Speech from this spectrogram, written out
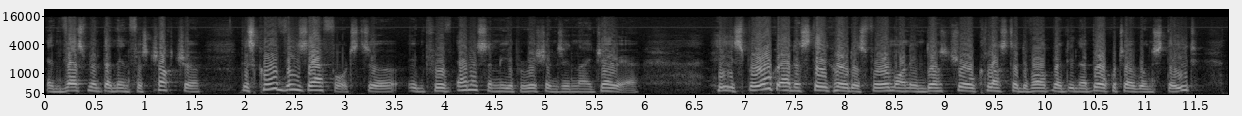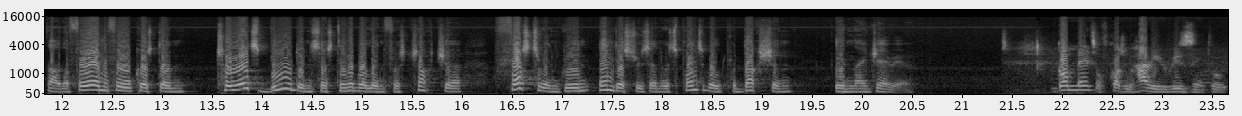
investment and infrastructure, described these efforts to improve MSME operations in Nigeria. He spoke at a stakeholders forum on industrial cluster development in Abeokuta, State. Now, the forum focused on towards building sustainable infrastructure, fostering green industries and responsible production in Nigeria government, of course, will have a reason to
